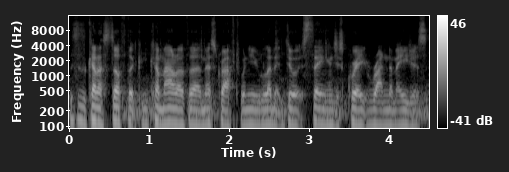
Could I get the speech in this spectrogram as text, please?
This is the kind of stuff that can come out of uh, Mystcraft when you let it do its thing and just create random ages.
